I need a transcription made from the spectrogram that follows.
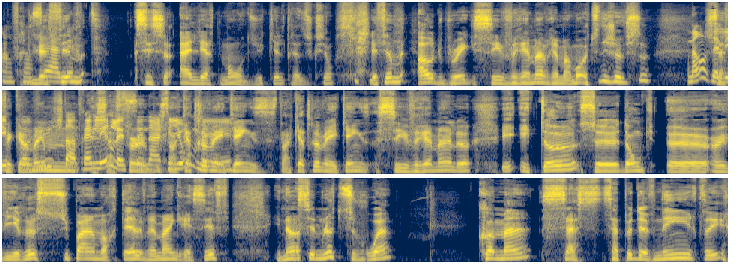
En français, Le film- alerte. C'est ça, Alerte. Mon Dieu, quelle traduction. Le film Outbreak, c'est vraiment, vraiment bon. As-tu déjà vu ça? Non, je l'ai pas quand même. vu. Je suis en train de lire le scénario. C'est en mais- 95. C'est en 95. C'est vraiment là. Et et t'as ce, donc, euh, un virus super mortel, vraiment agressif. Et dans ce film-là, tu vois comment ça, ça peut devenir, tu sais,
